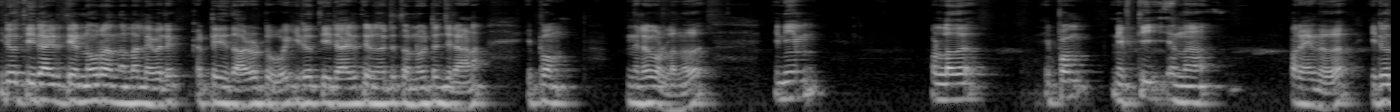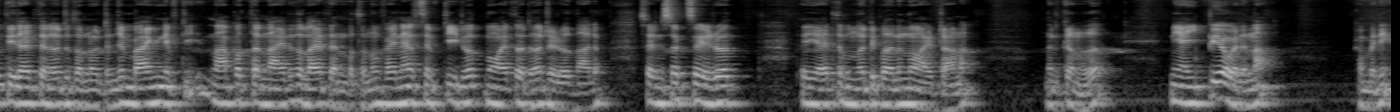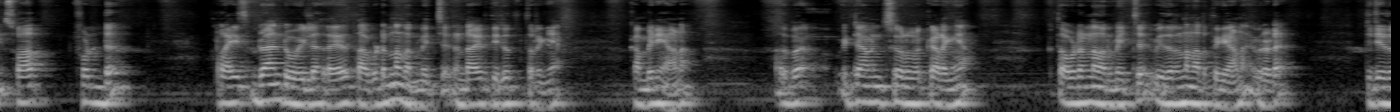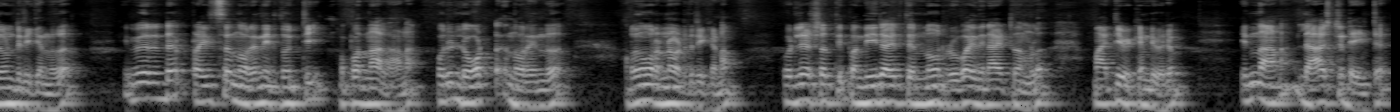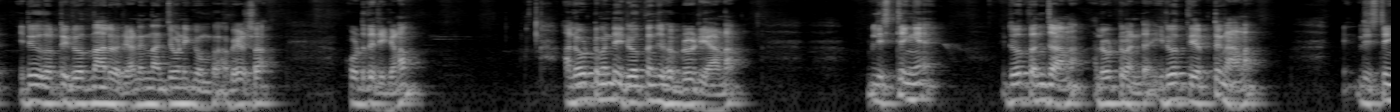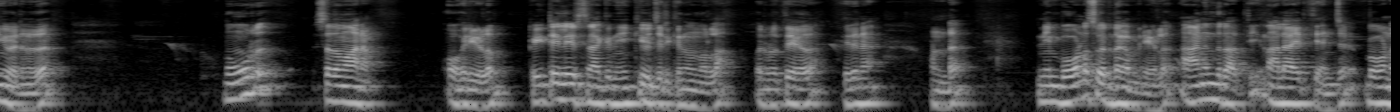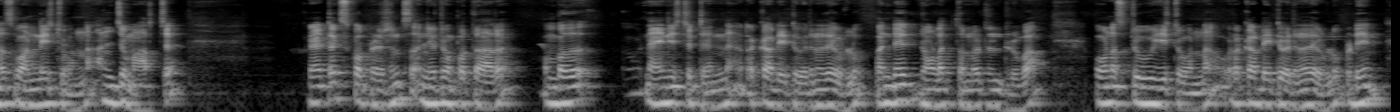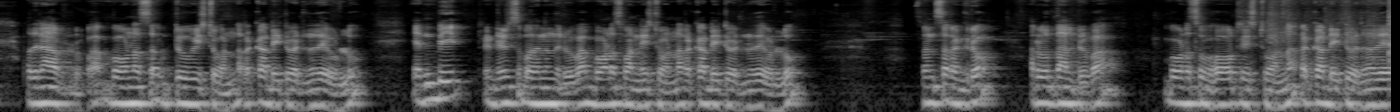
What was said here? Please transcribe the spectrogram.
ഇരുപത്തി ഇരായിരത്തി എണ്ണൂറ് എന്നുള്ള ലെവൽ കട്ട് ചെയ്ത് താഴോട്ട് പോയി. ഇരുപത്തി ഇരായിരത്തി എഴുന്നൂറ്റി തൊണ്ണൂറ്റഞ്ചിലാണ് ഇപ്പം നിലകൊള്ളുന്നത്. ഇനിയും ഉള്ളത് ഇപ്പം നിഫ്റ്റി എന്ന് പറയുന്നത് ഇരുപത്തി ഇരായിരത്തി എഴുന്നൂറ്റി തൊണ്ണൂറ്റഞ്ചും ബാങ്ക് നിഫ്റ്റി നാൽപ്പത്തെണ്ണായിരത്തി തൊള്ളായിരത്തി എൺപത്തൊന്നും ഫൈനാൻസ് നിഫ്റ്റി ഇരുപത്തി മൂവായിരത്തി ഒരുന്നൂറ്റി എഴുപത്തിനാലും സെൻസെക്സ് എഴുപത്തി അയ്യായിരത്തി മുന്നൂറ്റി പതിനൊന്നും ആയിട്ടാണ് നിൽക്കുന്നത്. ഇനി ഐ പി ഒ വരുന്ന company Swad food rice brand oil അതായത് തവിടെണ്ണ നിർമ്മിച്ച് രണ്ടായിരത്തി ഇരുപത്തി തുടങ്ങിയ കമ്പനിയാണ്. അതിപ്പോൾ വിറ്റാമിൻസുകളൊക്കെ അടങ്ങിയ തവിടെണ്ണ നിർമ്മിച്ച് വിതരണം നടത്തുകയാണ് ഇവരുടെ ചെയ്തുകൊണ്ടിരിക്കുന്നത്. ഇവരുടെ പ്രൈസ് എന്ന് പറയുന്നത് ഇരുന്നൂറ്റി മുപ്പത്തിനാലാണ് ഒരു ലോട്ട് എന്ന് പറയുന്നത് അറുന്നൂറെണ്ണം എടുത്തിരിക്കണം. ഒരു ലക്ഷത്തി പന്തീരായിരത്തി എണ്ണൂറ് രൂപ ഇതിനായിട്ട് നമ്മൾ മാറ്റി വെക്കേണ്ടി വരും. ഇന്നാണ് ലാസ്റ്റ് ഡേറ്റ് ഇരുപത് തൊട്ട് ഇരുപത്തിനാല് വരെയാണ്. ഇന്ന് അഞ്ച് മണിക്ക് മുമ്പ് അപേക്ഷ കൊടുത്തിരിക്കണം. അലോട്ട്മെന്റ് ഇരുപത്തഞ്ച് ഫെബ്രുവരിയാണ് ലിസ്റ്റിങ് ഇരുപത്തഞ്ചാണ് അലോട്ട്മെന്റ് ഇരുപത്തിയെട്ടിനാണ് ലിസ്റ്റിംഗ് വരുന്നത്. നൂറ് ശതമാനം ഓഹരികളും റീറ്റെയിലേഴ്സിനാക്കി നീക്കി വച്ചിരിക്കുന്നു എന്നുള്ള ഒരു പ്രത്യേകത ഇതിന് ഉണ്ട്. ഇനി ബോണസ് വരുന്ന കമ്പനികൾ ആനന്ദ് റാത്തി നാലായിരത്തി അഞ്ച് bonus one is to one അഞ്ച് മാർച്ച് ഗ്രേറ്റക്സ് കോർപ്പറേഷൻസ് അഞ്ഞൂറ്റി മുപ്പത്തി ആറ് ഒമ്പത് nine is to ten record date വരുന്നതേ ഉള്ളൂ. വൻഡേജ് നോളജ് തൊണ്ണൂറ്റി രണ്ട് രൂപ bonus two is to one record date വരുന്നതേ ഉള്ളൂ. പ്രിഡിയൻ പതിനാറ് രൂപ. Bonus two is to one record date വരുന്നതേ ഉള്ളൂ. എൻ ബി ട്രേഡേഴ്സ് പതിനൊന്ന് രൂപ. Bonus one is to one record date വരുന്നതേ ഉള്ളൂ. സെൻസർ അഗ്രോ അറുപത്തിനാല് രൂപ. Bonus four is to one record date വരുന്നതേ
